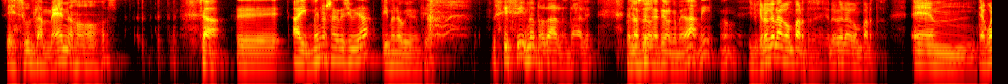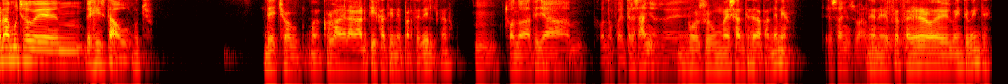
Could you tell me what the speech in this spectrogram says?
Se insultan menos. O sea, eh, hay menos agresividad y menos violencia. Sí, sí, no, total, total. ¿eh? Es la sensación que me da a mí. ¿no? Y creo que la comparto, ¿eh? creo que la comparto. Em, ¿Te acuerdas mucho de, de Gistau? Mucho. De hecho, bueno, con la de lagartija tiene parte de él, claro. Mm, Cuando hace ya, ¿cuándo fue? ¿Tres años? eh, Pues un mes antes de la pandemia, tres años. o algo. en el febrero del 2020.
